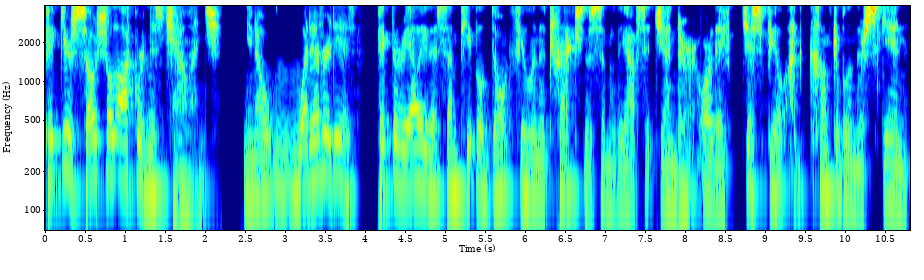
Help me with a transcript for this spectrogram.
pick your social awkwardness challenge. You know, whatever it is, pick the reality that some people don't feel an attraction to some of the opposite gender, or they just feel uncomfortable in their skin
